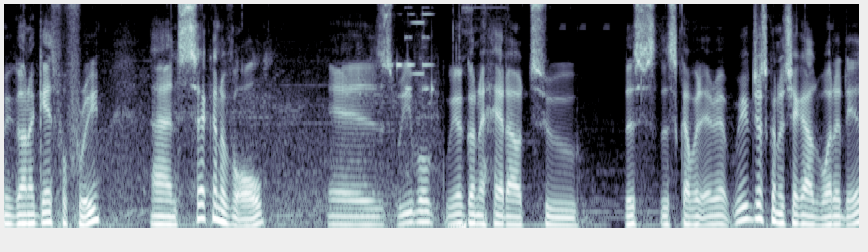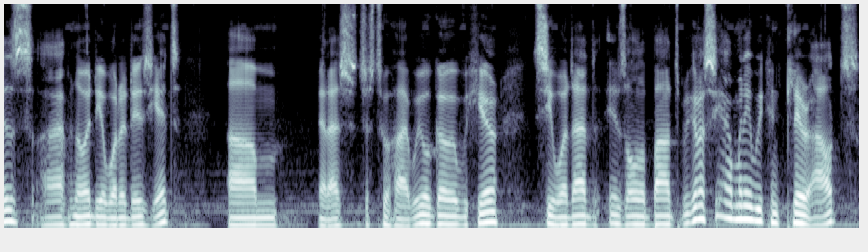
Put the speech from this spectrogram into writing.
we're gonna get for free. And second of all is we will we are gonna head out to this discovered area. We're just gonna check out what it is. I have no idea what it is yet. Um yeah that's just too high. We will go over here see what that is all about. We're gonna see how many we can clear out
